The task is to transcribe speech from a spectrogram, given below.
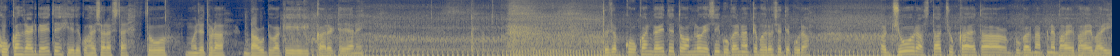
कोकन राइड गए थे ये देखो ऐसा रास्ता है। तो मुझे थोड़ा डाउट हुआ कि करेक्ट है या नहीं। तो जब कोकन गए थे तो हम लोग ऐसे ही गूगल मैप के भरोसे थे पूरा। और जो रास्ता चुका था गूगल मैप ने, भाई भाई भाई।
